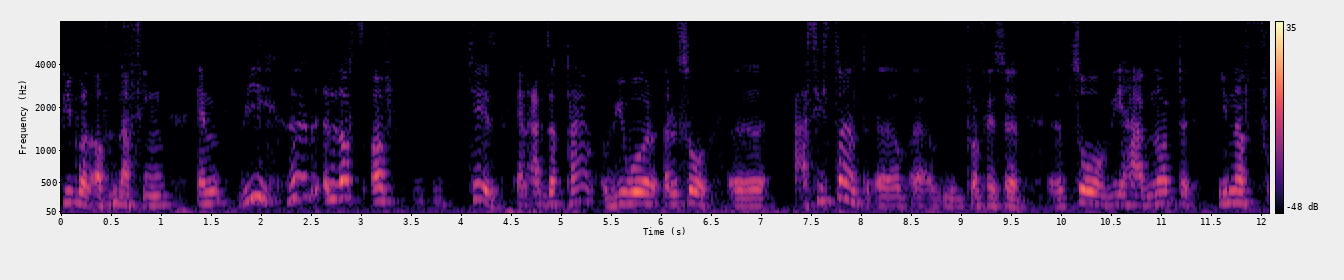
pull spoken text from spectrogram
people of nothing. And we heard lots of chase. And at that time, we were also uh, assistant uh, uh, professor. so we have not enough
